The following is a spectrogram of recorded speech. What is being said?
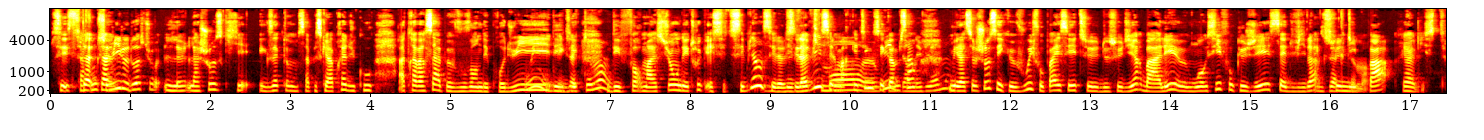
C'est, t'as, mis le doigt sur le- la chose qui est exactement ça. Parce qu'après, du coup, à travers ça, elles peuvent vous vendre des produits, Oui, des, des, exactement. des formations, des trucs. Et c'est, bien, c'est, la- vie, c'est le marketing, euh, c'est oui, comme ça. évidemment. Mais la seule chose, c'est que vous, il faut pas essayer de se, de se dire, bah allez, euh, moi aussi, il faut que j'ai cette vie-là. Ce n'est pas réaliste.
